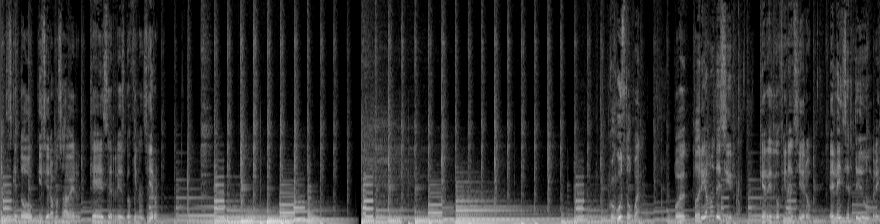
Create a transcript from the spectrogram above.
Antes que todo, quisiéramos saber qué es el riesgo financiero. Podríamos decir que riesgo financiero es la incertidumbre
